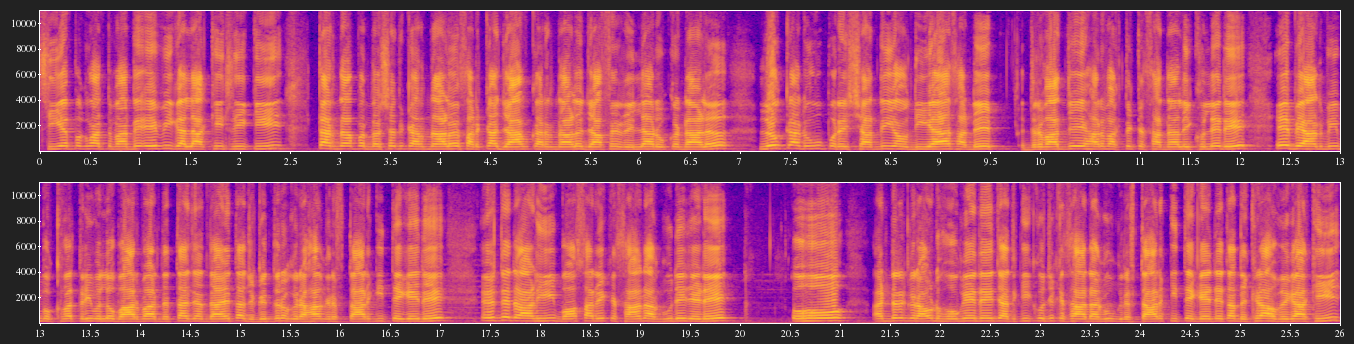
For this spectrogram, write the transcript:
ਸੀਐਮ ਭਗਵੰਤ ਮਾਨ ਨੇ ਇਹ ਵੀ ਗੱਲ ਆਖੀ ਸੀ ਕਿ ਧਰਨਾ ਪ੍ਰਦਰਸ਼ਨ ਕਰਨ ਨਾਲ, ਸੜਕਾਂ ਜਾਮ ਕਰਨ ਨਾਲ ਜਾਂ ਫਿਰ ਰੇਲਾਂ ਰੋਕਣ ਨਾਲ ਲੋਕਾਂ ਨੂੰ ਪਰੇਸ਼ਾਨੀ ਆਉਂਦੀ ਆ। ਸਾਡੇ ਦਰਵਾਜ਼ੇ ਹਰ ਵਕਤ ਕਿਸਾਨਾਂ ਲਈ ਖੁੱਲੇ ਨੇ। ਇਹ ਬਿਆਨ ਵੀ ਮੁੱਖ ਮੰਤਰੀ ਵੱਲੋਂ ਬਾਰ-ਬਾਰ ਦਿੱਤਾ ਜਾਂਦਾ ਹੈ। ਤਾਂ ਜੋਗਿੰਦਰ ਉਗਰਾਹਾਂ ਗ੍ਰਿਫਤਾਰ ਕੀਤੇ ਗਏ ਨੇ। ਇਸ ਦੇ ਨਾਲ ਹੀ ਬਹੁਤ ਸਾਰੇ ਕਿਸਾਨ ਆਗੂ ਨੇ ਜਿਹੜੇ ਉਹ ਅੰਡਰਗਰਾਉਂਡ ਹੋ ਗਏ ਨੇ, ਜਦਕਿ ਕੁਝ ਕਿਸਾਨ ਆਗੂ ਗ੍ਰਿਫਤਾਰ ਕੀਤੇ ਗਏ ਨੇ। ਤਾਂ ਦਿਖਣਾ ਹੋਵੇਗਾ ਕਿ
